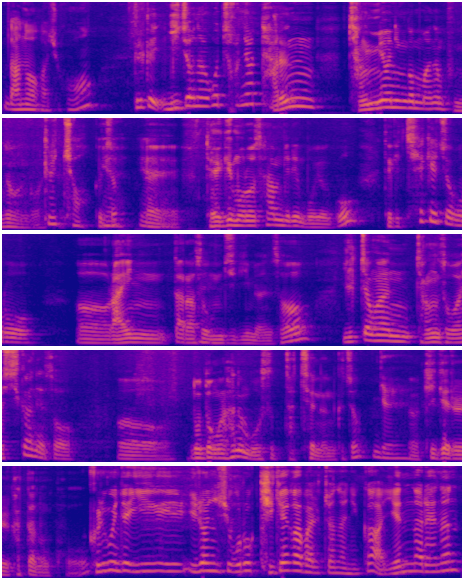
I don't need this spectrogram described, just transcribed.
나누어 가지고 그러니까 이전하고 전혀 다른 장면인 것만은 분명한 거예요. 그렇죠. 그렇죠. 예, 예. 네. 대규모로 사람들이 모이고 되게 체계적으로 어 라인 따라서 네. 움직이면서 일정한 장소와 시간에서 어, 노동을 하는 모습 자체는 그죠? 예. 어, 기계를 갖다 놓고 그리고 이제 이 이런 식으로 기계가 발전하니까 옛날에는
